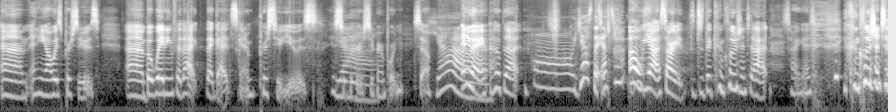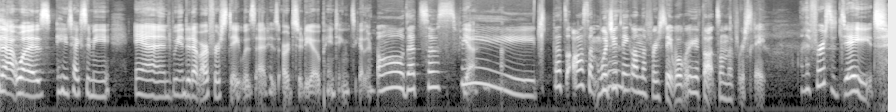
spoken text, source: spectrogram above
um, and He always pursues. Um, but waiting for that that guy that's gonna pursue you is, is Yeah. super super important. So Yeah. anyway, I hope that. Oh, yes, the answer. Oh yeah, sorry. The, the conclusion to that. Sorry guys. the conclusion to that was he texted me, and we ended up our first date was at his art studio painting together. Oh, that's so sweet. Yeah. That's awesome. What'd you think on the first date? What were your thoughts on the first date? On the first date,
